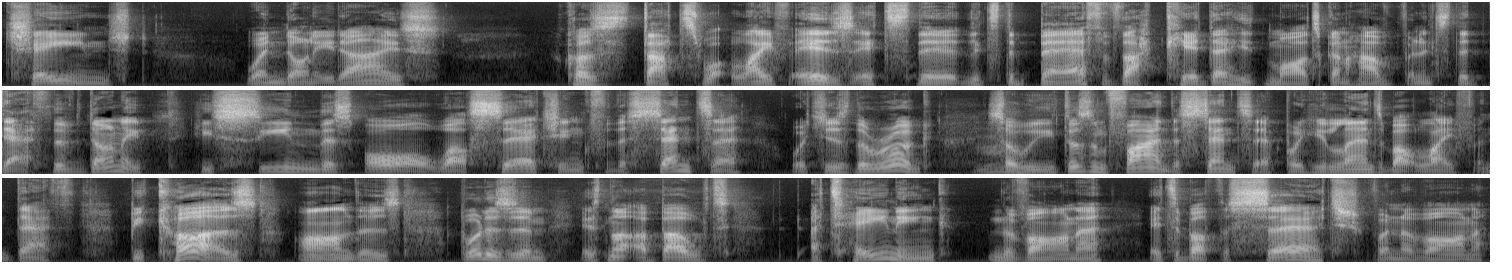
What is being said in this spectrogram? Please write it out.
changed when Donny dies, because that's what life is. It's the it's the birth of that kid that Maud's gonna have, and it's the death of Donny. He's seen this all while searching for the center, which is the rug. So mm. he doesn't find the center, but he learns about life and death because Anders Buddhism is not about attaining nirvana, it's about the search for nirvana.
